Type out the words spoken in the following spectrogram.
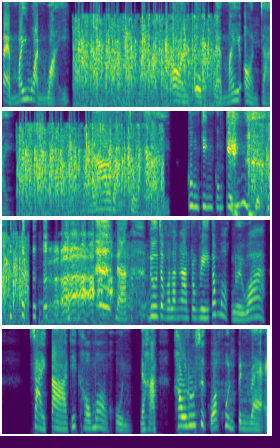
แต่ไม่หวั่นไหว อ่อนอกแต่ไม่อ่อนใจ น่ารักสดใส กุ้งกิ้งกุ้งกิ้งนะดูจากพลังงานตรงนี้ต้องบอกเลยว่า สายตาที่เขามองคุณนะคะ เขารู้สึกว่าคุณเป็นแรไอ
